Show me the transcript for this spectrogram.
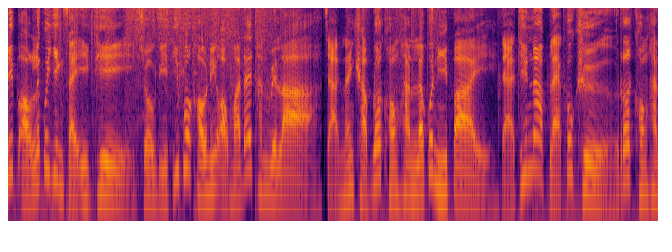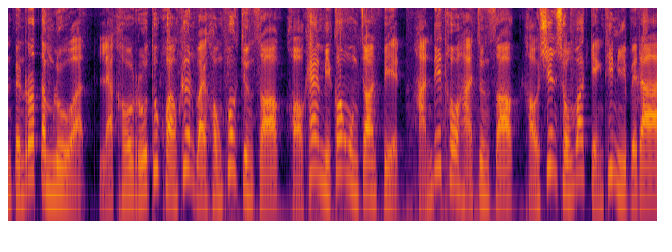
ลิฟต์ออกแล้วก็ยิงใส่อีกทีโชคดีที่พวกเขาหนีออกมาได้ทันเวลา จากนั้นขับรถของฮันแล้วก็หนีไป แต่ที่น่าแปลกก็คือรถของฮันเป็นรถตำรวจ และเขารู้ทุกความเคลื่อนไหวของพวกจุนซอก ขอแค่มีกล้องวงจรปิดฮันได้โทรหาจุนซอก เขาชื่นชมว่าเก่งที่หนีไปได้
